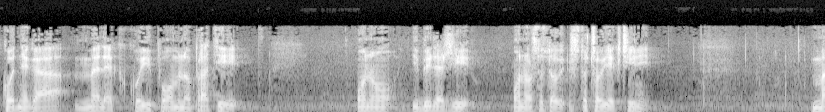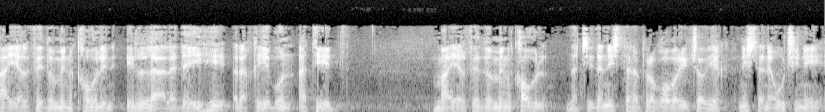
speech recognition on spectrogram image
kod njega melek koji pomno prati ono i bilježi ono što, to, što čovjek čini ma jelfidu min qavlin illa ladejhi raqibun atid ma jelfidu min qavl znači da ništa ne progovori čovjek ništa ne učini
